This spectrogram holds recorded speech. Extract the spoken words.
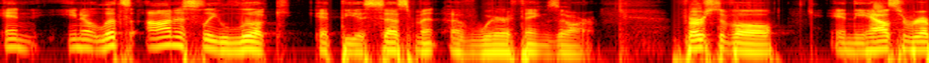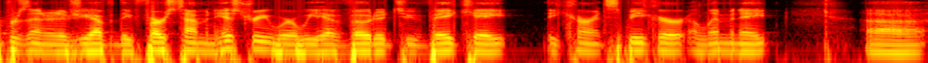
And, you know, let's honestly look at the assessment of where things are. First of all, in the House of Representatives, you have the first time in history where we have voted to vacate the current speaker, eliminate uh,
